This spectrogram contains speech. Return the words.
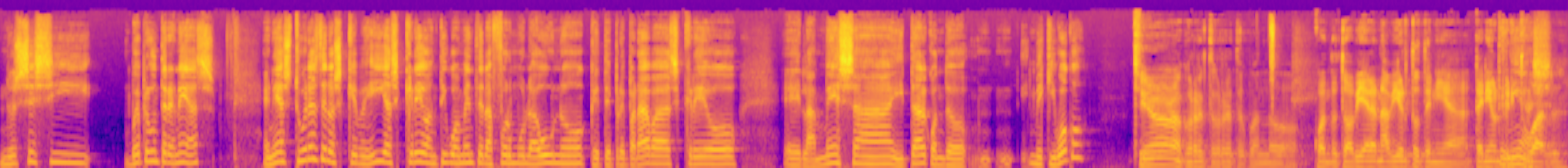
No sé si. Voy a preguntar a Eneas. Eneas, tú eras de los que veías, creo, antiguamente la Fórmula 1, que te preparabas, creo, la mesa y tal, cuando. ¿Me equivoco? Sí, no, no, correcto, correcto. Cuando, cuando todavía eran abiertos tenía, tenía un ritual.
